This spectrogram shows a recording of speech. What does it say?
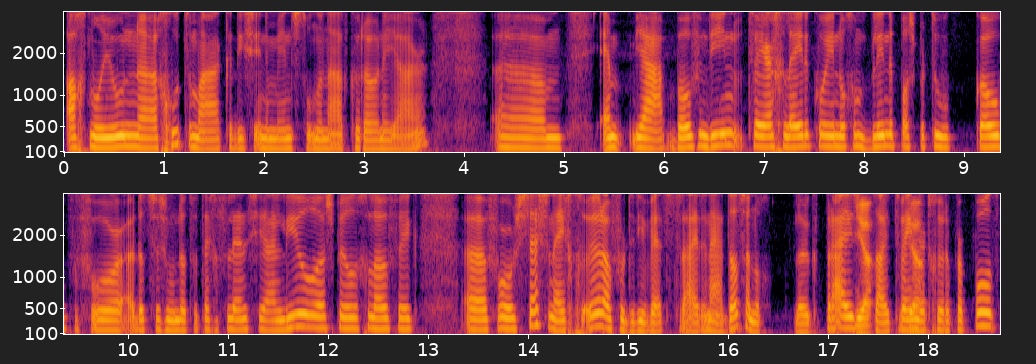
8 miljoen eh, goed te maken die ze in de min stonden na het coronajaar. Ehm, en ja, bovendien, twee jaar geleden kon je nog een blinde paspartout kopen voor eh, dat seizoen dat we tegen Valencia en Lille eh, speelden, geloof ik. voor 96 euro voor drie wedstrijden. Nou, ja, dat zijn nog leuke prijzen. Ja, Betaal je 32 euro per pot.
